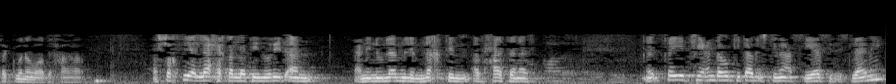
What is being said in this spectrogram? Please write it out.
تكون واضحة. الشخصية اللاحقة التي نريد أن يعني نلملم نختم أبحاثنا. السيد في عنده كتاب الاجتماع السياسي الإسلامي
